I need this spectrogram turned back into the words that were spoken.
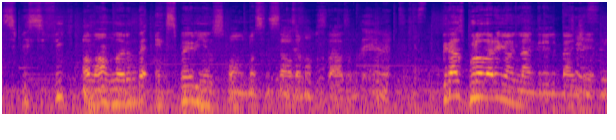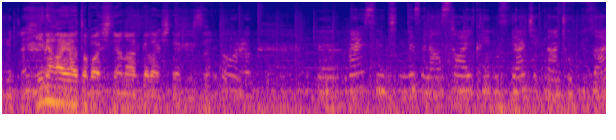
spesifik alanlarında experience olmasını sağlamamız lazım değil mi? Biraz buralara yönlendirelim bence. Kesinlikle. Yeni hayata başlayan arkadaşlarımızı. Doğru. Ee, Mersin için mesela sahil kıyımız gerçekten çok güzel.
